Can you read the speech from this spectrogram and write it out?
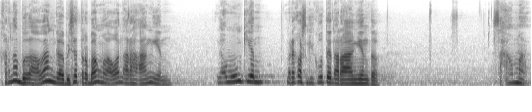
Karena belalang gak bisa terbang melawan arah angin. Gak mungkin, mereka harus ngikutin arah angin tuh. Sama,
